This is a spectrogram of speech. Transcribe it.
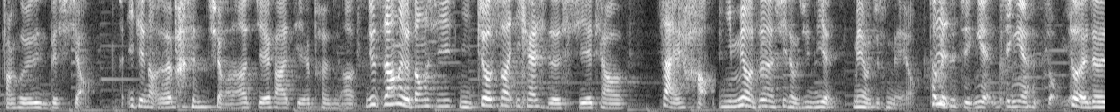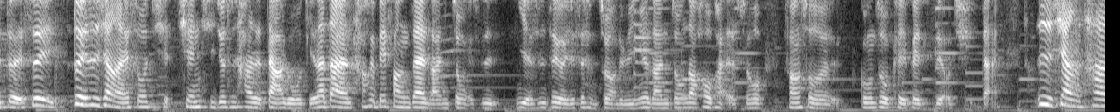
防守就一直被笑，一天到晚在喷球，然后接发接喷，然后你就知道那个东西，你就算一开始的协调。再好，你没有真的系统去练，没有就是没有。特别是经验，经验很重要。对对对，所以对日向来说，前前期就是他的大弱点。那当然，他会被放在蓝中，也是也是这个也是很重要的原因，因为蓝中到后排的时候，防守的工作可以被自由取代。日向他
